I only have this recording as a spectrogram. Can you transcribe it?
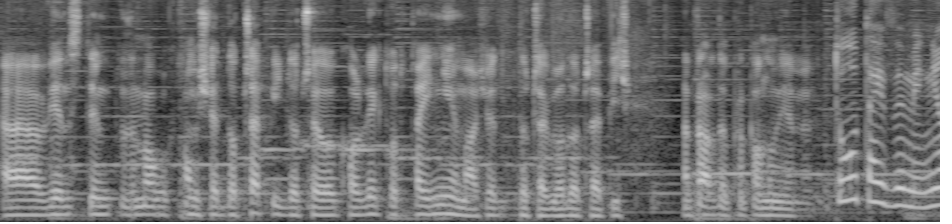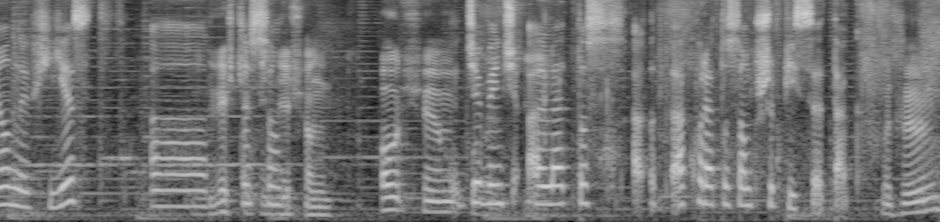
e, więc tym, którzy mogą chcą się doczepić do czegokolwiek, to tutaj nie ma się do czego doczepić. Naprawdę proponujemy. tutaj wymienionych jest. E, to są 258. 9, ale to akurat to są przypisy, tak. Mhm.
